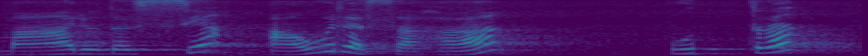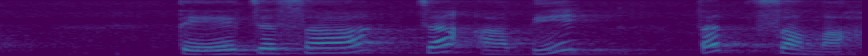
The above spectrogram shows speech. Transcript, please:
മാരുതസ്യ ഔരസഹ. പുത്ര തേജസ ച അപി തത് സമഹ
